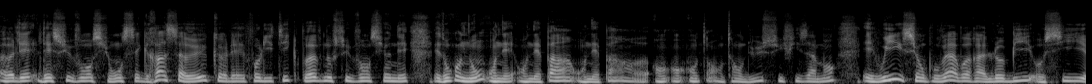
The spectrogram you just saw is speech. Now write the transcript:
les, subventions. C'est grâce à eux que les politiques peuvent nous subventionner. Et donc non, on n'est pas, on pas entendu suffisamment. Et oui, si on pouvait avoir un lobby aussi,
